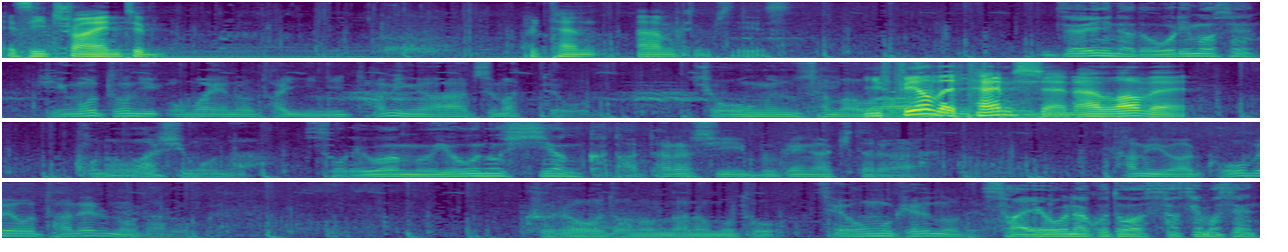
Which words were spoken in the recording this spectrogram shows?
Is he trying to pretend? I'm confused. 全員などおりません日ごとにお前の大義に民が集まっておる。将軍様は You feel the tension. I love it. このわしもな。それは無用の思案かと。新しい武家が来たら民は神戸を垂れるのだろうか。クロードの名のもと背を向けるのです。さようなことはさせません。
